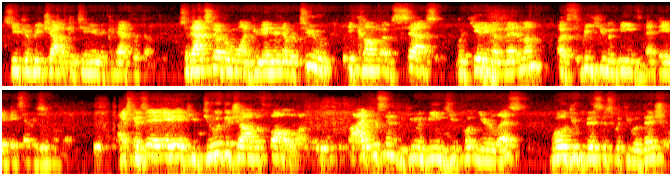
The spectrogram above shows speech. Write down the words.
so you can reach out and continue to connect with them. So that's number one, dude. And then number two, become obsessed with getting a minimum of three human beings in that database every single day. Right? Because if you do a good job of follow up, 5% of the human beings you put in your list will do business with you eventually.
